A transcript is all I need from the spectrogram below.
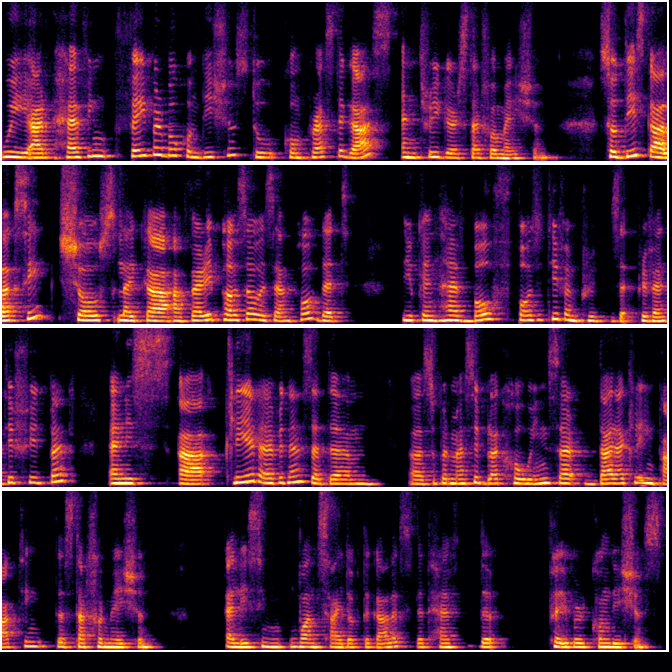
we are having favorable conditions to compress the gas and trigger star formation. So this galaxy shows like a, a very puzzle example that you can have both positive and pre preventive feedback and it's uh, clear evidence that um, uh, supermassive black hole winds are directly impacting the star formation, at least in one side of the galaxy that have the favored conditions.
